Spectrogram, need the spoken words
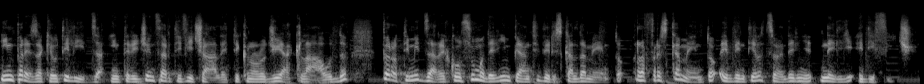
impresa che utilizza intelligenza artificiale e tecnologia cloud per ottimizzare il consumo degli impianti di riscaldamento, raffrescamento e ventilazione degli, negli edifici.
